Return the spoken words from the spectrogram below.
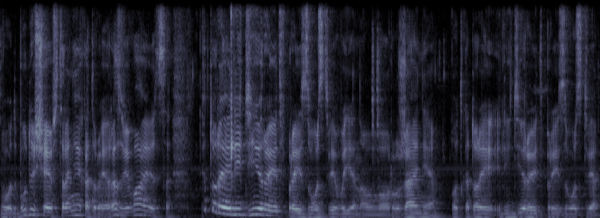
Вот, будущее в стране, которая развивается, которая лидирует в производстве военного вооружения, вот, которая лидирует в производстве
